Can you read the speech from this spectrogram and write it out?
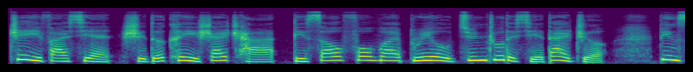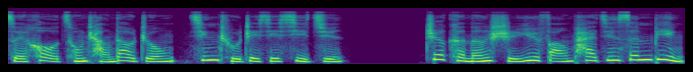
这一发现使得可以筛查 disulfovibrio 菌株的携带者，并随后从肠道中清除这些细菌。这可能使预防帕金森病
